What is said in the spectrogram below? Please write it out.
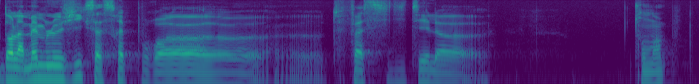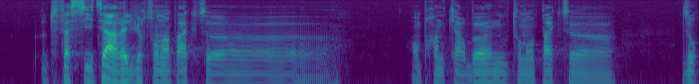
dans la même logique, ça serait pour euh, te faciliter ton à réduire ton impact euh, empreinte carbone ou ton impact, disons,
